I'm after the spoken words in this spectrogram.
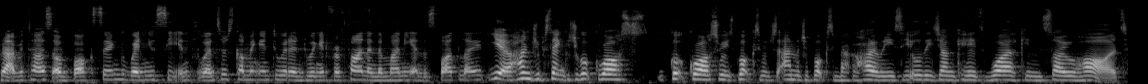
gravitas of boxing when you see influencers coming into it and doing it for fun and the money and the spotlight? Yeah, hundred percent. Because you've got grass, you've got grassroots boxing, which is amateur boxing back at home, and you see all these young kids working so hard.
